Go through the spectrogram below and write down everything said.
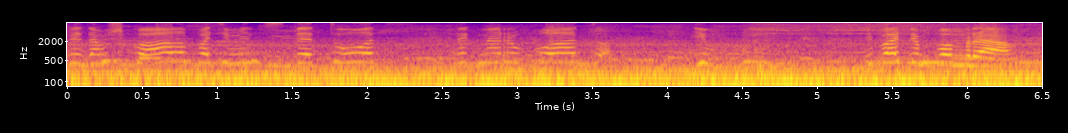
Підемо в школу, потім інститут, так на роботу. І, і потім помрем.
